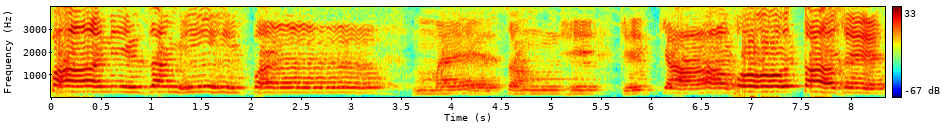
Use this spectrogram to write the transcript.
پانی زمین پر۔ میں سمجھی کہ کیا ہوتا ہے،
